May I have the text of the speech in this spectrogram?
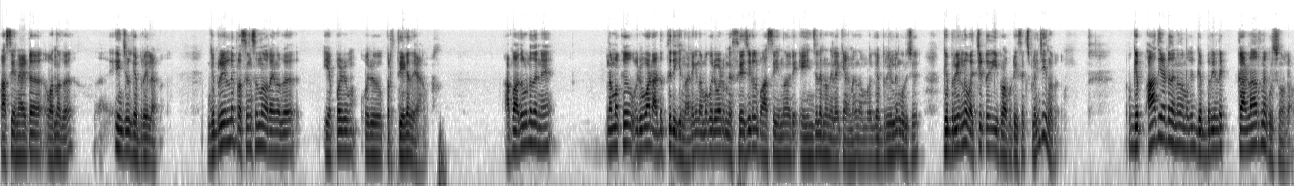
പാസ് ചെയ്യാനായിട്ട് വന്നത് ഏഞ്ചൽ ഗബ്രിയലാണ്. ഗബ്രിയലിന്റെ പ്രസൻസ് എന്ന് പറയുന്നത് എപ്പോഴും ഒരു പ്രത്യേകതയാണ്. അപ്പോൾ അതുകൊണ്ട് തന്നെ നമുക്ക് ഒരുപാട് അടുത്തിരിക്കുന്ന അല്ലെങ്കിൽ നമുക്ക് ഒരുപാട് മെസ്സേജുകൾ പാസ് ചെയ്യുന്ന ഒരു ഏഞ്ചൽ എന്ന നിലയ്ക്കാണ് നമ്മൾ ഗബ്രിയലിനെ കുറിച്ച് ഗബ്രിയലിനെ വച്ചിട്ട് ഈ പ്രോപ്പർട്ടീസ് എക്സ്പ്ലെയിൻ ചെയ്യുന്നത്. ആദ്യമായിട്ട് തന്നെ നമുക്ക് ഗബ്രിയലിന്റെ കളറിനെ കുറിച്ച് നോക്കാം.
